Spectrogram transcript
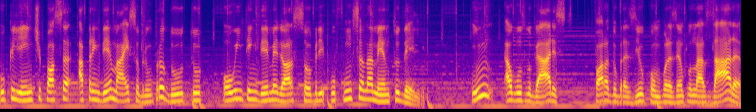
o cliente possa aprender mais sobre um produto ou entender melhor sobre o funcionamento dele. Em alguns lugares fora do Brasil, como por exemplo na Zara,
